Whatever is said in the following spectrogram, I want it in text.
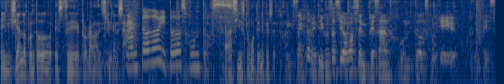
e iniciando con todo este programa de Inspira en Escena. Con todo y todos juntos. Así es como tiene que ser. Exactamente, y justo así vamos a empezar juntos porque juntes.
